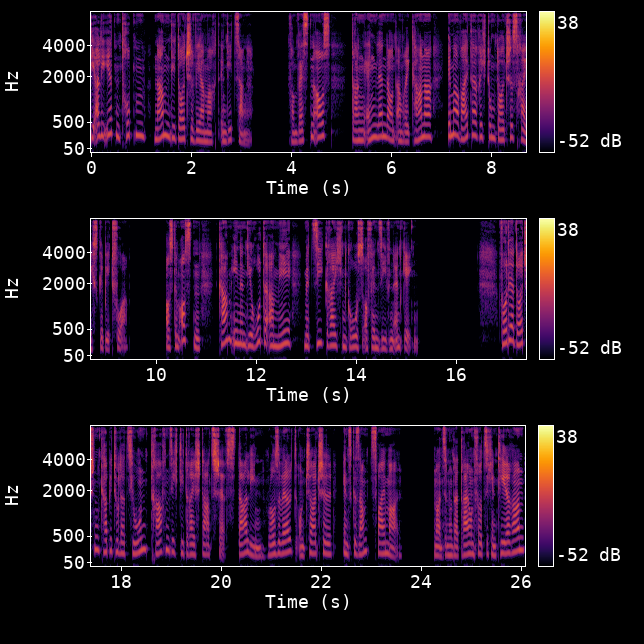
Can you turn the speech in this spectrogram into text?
Die alliierten Truppen nahmen die deutsche Wehrmacht in die Zange. Vom Westen aus drangen Engländer und Amerikaner immer weiter Richtung deutsches Reichsgebiet vor. Aus dem Osten kam ihnen die Rote Armee mit siegreichen Großoffensiven entgegen. Vor der deutschen Kapitulation trafen sich die drei Staatschefs Stalin, Roosevelt und Churchill insgesamt zweimal. 1943 in Teheran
